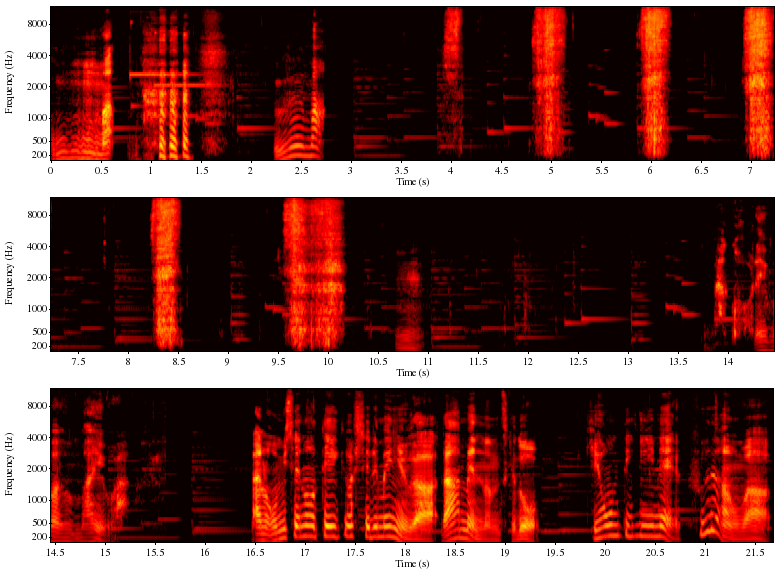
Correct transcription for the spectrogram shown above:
うま。うま。はうまいわ。あのお店の提供してるメニューがラーメンなんですけど基本的にね普段は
